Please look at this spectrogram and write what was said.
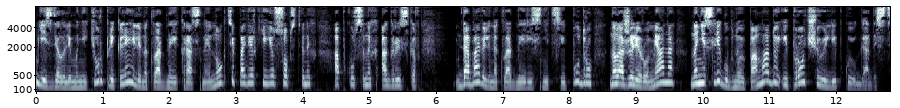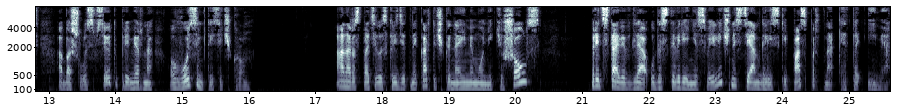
ей сделали маникюр, приклеили накладные красные ногти поверх ее собственных обкусанных огрызков, добавили накладные ресницы и пудру, наложили румяна, нанесли губную помаду и прочую липкую гадость. Обошлось все это примерно восемь тысяч крон. Она расплатилась кредитной карточкой на имя Моники Шоулс, представив для удостоверения своей личности английский паспорт на это имя.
